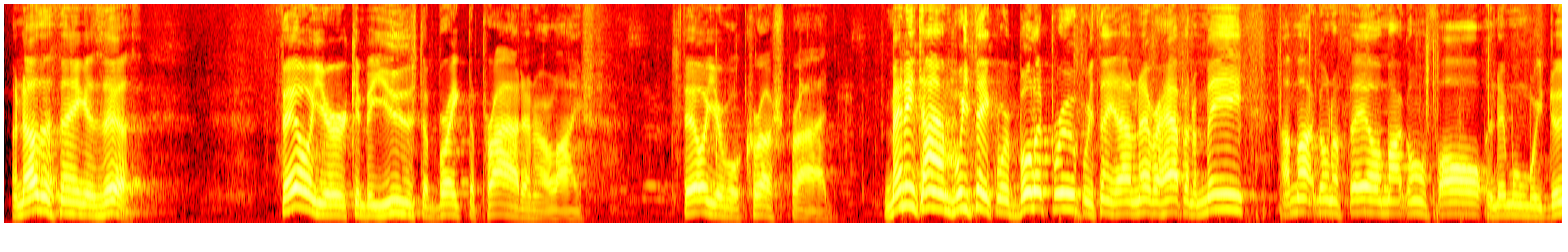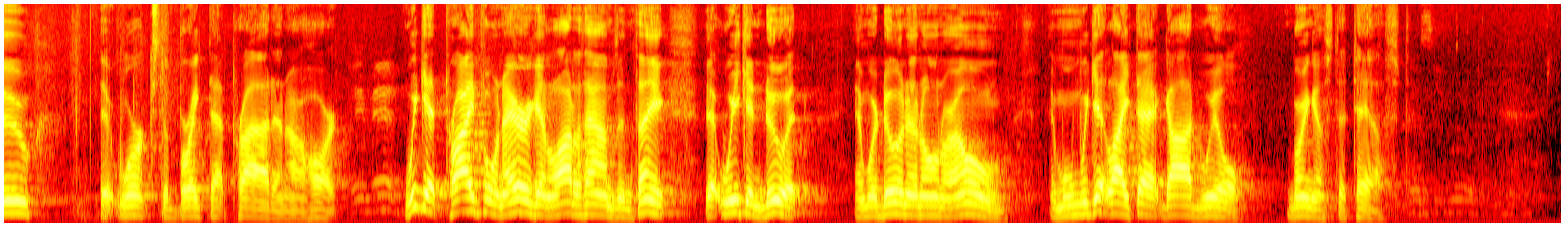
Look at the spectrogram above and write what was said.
Another thing is this Failure can be used to break the pride in our life. Failure will crush pride. Many times we think we're bulletproof. We think that'll never happen to me. I'm not going to fail. I'm not going to fall. And then when we do, it works to break that pride in our heart. Amen. We get prideful and arrogant a lot of times and think that we can do it and we're doing it on our own. And when we get like that, God will bring us to test.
